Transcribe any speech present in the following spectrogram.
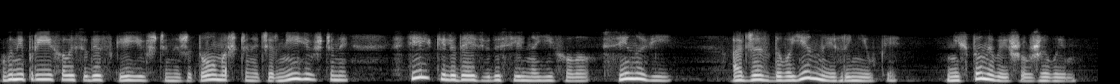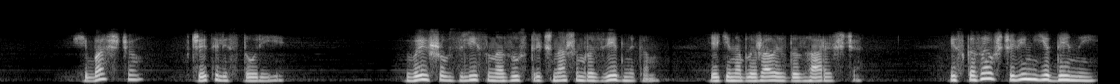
Вони приїхали сюди з Київщини, Житомирщини, Чернігівщини, стільки людей звідусіль наїхало, всі нові, адже з довоєнної Гринівки ніхто не вийшов живим. Хіба що вчитель історії вийшов з лісу назустріч нашим розвідникам, які наближались до згарища, і сказав, що він єдиний,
